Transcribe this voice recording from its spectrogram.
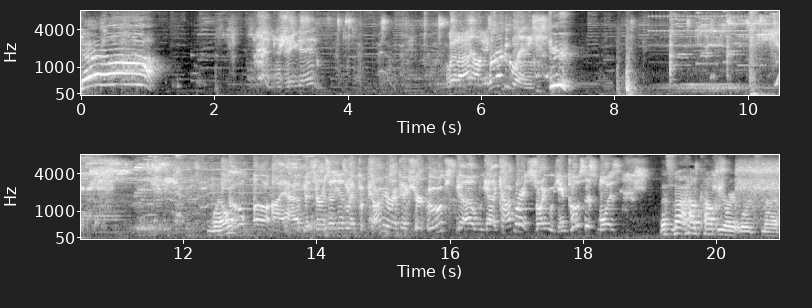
No! She did. But I Birdie wins. Phew. Well, Oh, uh, I have Mr. Rosania's my copyright picture. Oops, uh, we got a copyright strike. We can't post this, boys. that's not how copyright works, Matt.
